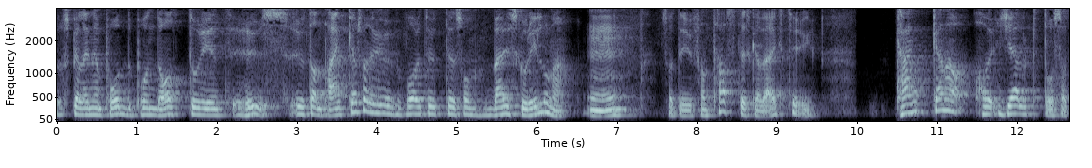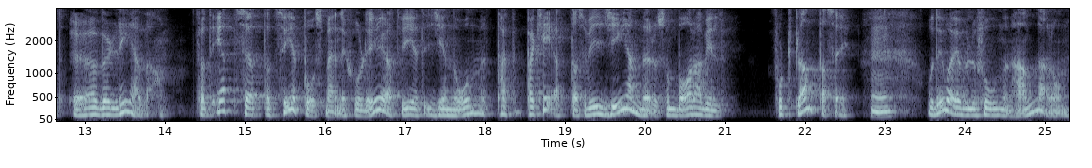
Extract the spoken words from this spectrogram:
och spela in en podd på en dator i ett hus. Utan tankar så har det ju varit ute som bergsgorillorna. Mm. Så det är ju fantastiska verktyg. Tankarna har hjälpt oss att överleva. För att ett sätt att se på oss människor det är att vi är ett genompaket. Alltså vi är gener som bara vill fortplanta sig. Mm. Och det är vad evolutionen handlar om.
